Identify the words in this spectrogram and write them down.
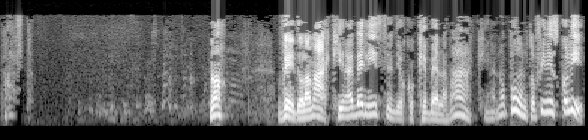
basta. No? Vedo la macchina, è bellissima, e dico che bella macchina, no, punto, finisco lì.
